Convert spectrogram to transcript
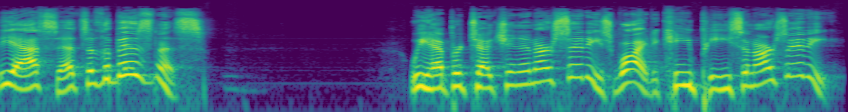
the assets of the business. We have protection in our cities. Why? To keep peace in our city.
